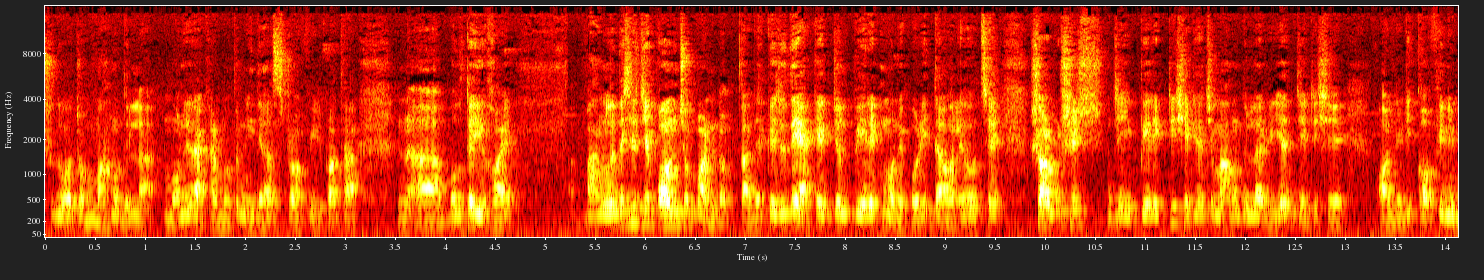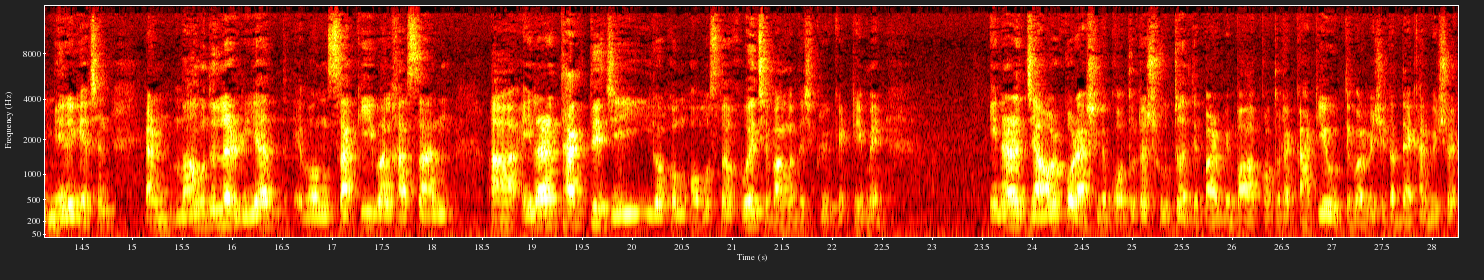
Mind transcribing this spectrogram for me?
শুধুমাত্র মাহমুদুল্লাহ। মনে রাখার মতো নিধাস ট্রফির কথা বলতেই হয়। বাংলাদেশের যে পঞ্চপাণ্ডব, তাদেরকে যদি এক একজন পেরেক মনে করি, তাহলে হচ্ছে সর্বশেষ যেই পেরেকটি, সেটি হচ্ছে মাহমুদুল্লাহ রিয়াদ, যেটি সে অলরেডি কফিনে মেরে গেছেন। কারণ মাহমুদুল্লাহ রিয়াদ এবং সাকিব আল হাসান এনারা থাকতে যেই রকম অবস্থা হয়েছে বাংলাদেশ ক্রিকেট টিমে এনারা যাওয়ার পর আসলে কতটা শুধরাতে পারবে বা কতটা কাটিয়ে উঠতে পারবে সেটা দেখার বিষয়।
